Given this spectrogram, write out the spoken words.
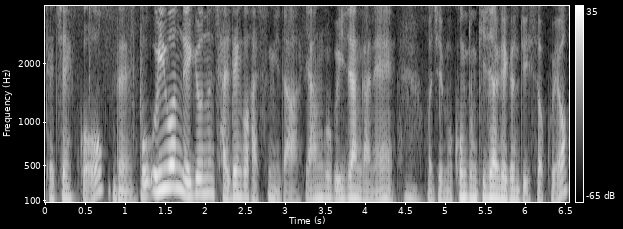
대체했고 네. 뭐 의원 외교는 잘 된 것 같습니다. 양국 의장 간에 음. 어제 뭐 공동 기자회견도 있었고요.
